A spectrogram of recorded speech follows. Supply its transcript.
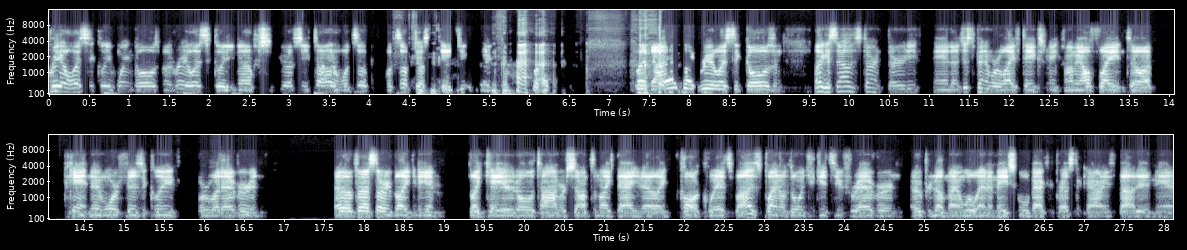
realistically win goals, but realistically, you know, UFC title. What's up? What's up, Justin but, but that's like realistic goals. And like I said, I just turned thirty, and uh, just depending where life takes me. I mean, I'll fight until I can't no more physically or whatever, and. Uh, if I started biking getting like KO'd all the time or something like that, you know, like call it quits. But I was planning on doing jujitsu forever and opening up my own little MMA school back in Preston County. Is about it, man.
